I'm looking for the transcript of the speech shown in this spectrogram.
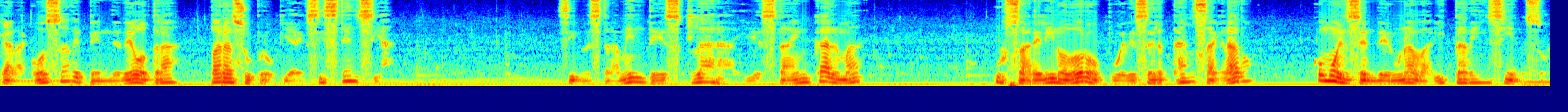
Cada cosa depende de otra para su propia existencia. Si nuestra mente es clara y está en calma, usar el inodoro puede ser tan sagrado como encender una varita de incienso.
